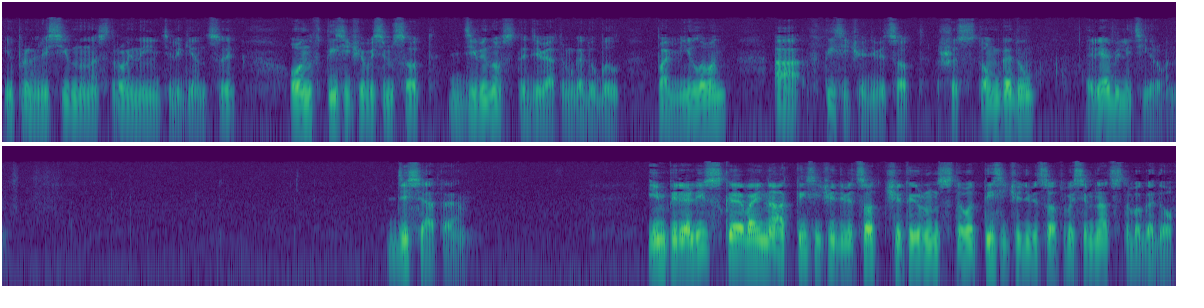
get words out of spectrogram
и прогрессивно настроенной интеллигенции, он в 1899 году был помилован, а в 1906 году реабилитирован. Десятое. Империалистская война 1914-1918 годов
